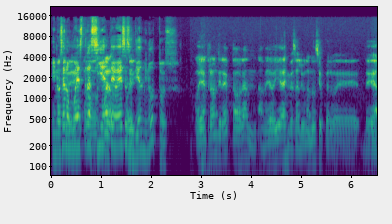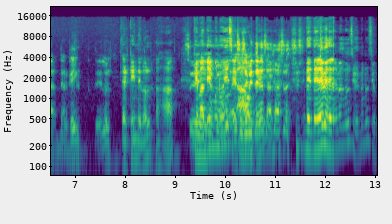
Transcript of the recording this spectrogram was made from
Y no se lo muestra siete veces en diez minutos. Hoy entrado en directo ahora a mediodía y me salió un anuncio, pero de, de, de Arkane, de LOL. De Arkane de LOL, ajá. que más bien uno dice. Eso sí ah, me interesa. de, debe de anuncio, debe anuncio.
